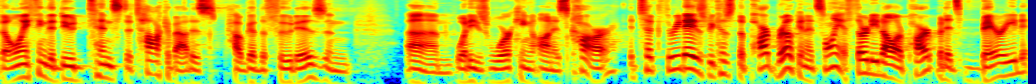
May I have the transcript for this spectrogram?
the only thing the dude tends to talk about is how good the food is and um, what he's working on his car. It took three days because the part broke, and it's only a $30 part, but it's buried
